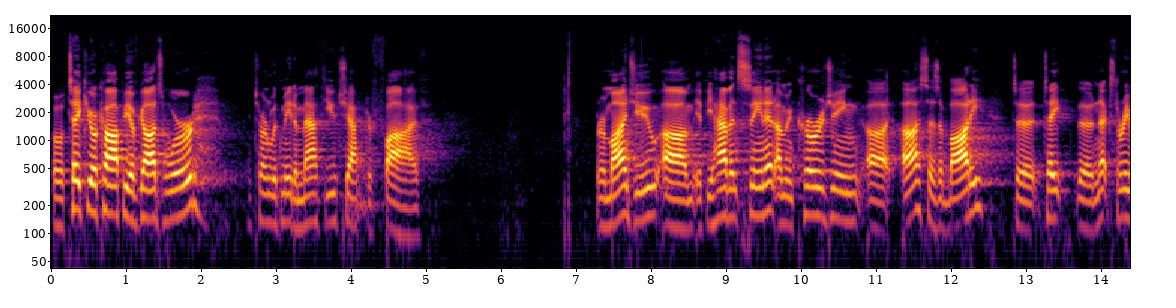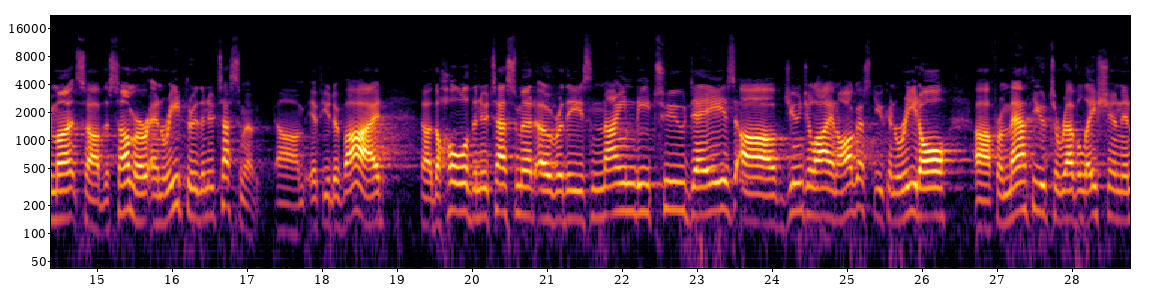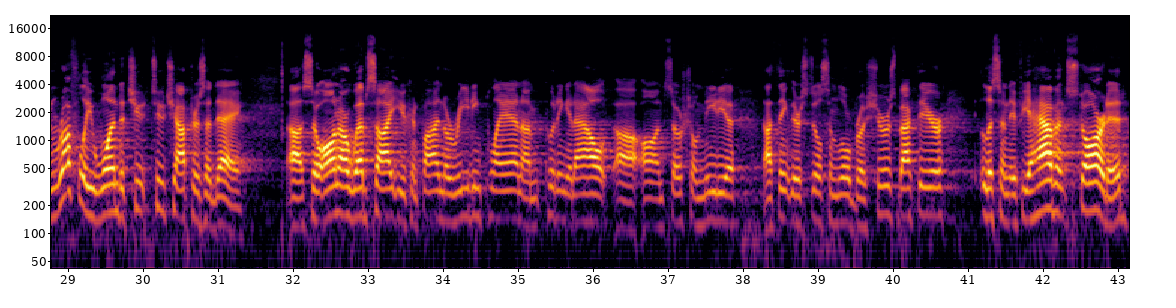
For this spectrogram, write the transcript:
Well, take your copy of God's Word and turn with me to Matthew chapter 5. I remind you, um, if you haven't seen it, I'm encouraging uh, us as a body to take the next three months of the summer and read through the New Testament. Um, if you divide uh, the whole of the New Testament over these 92 days of June, July, and August, you can read all uh, from Matthew to Revelation in roughly one to two, two chapters a day. Uh, so on our website, you can find the reading plan. I'm putting it out uh, on social media. I think there's still some little brochures back there. Listen, if you haven't started,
